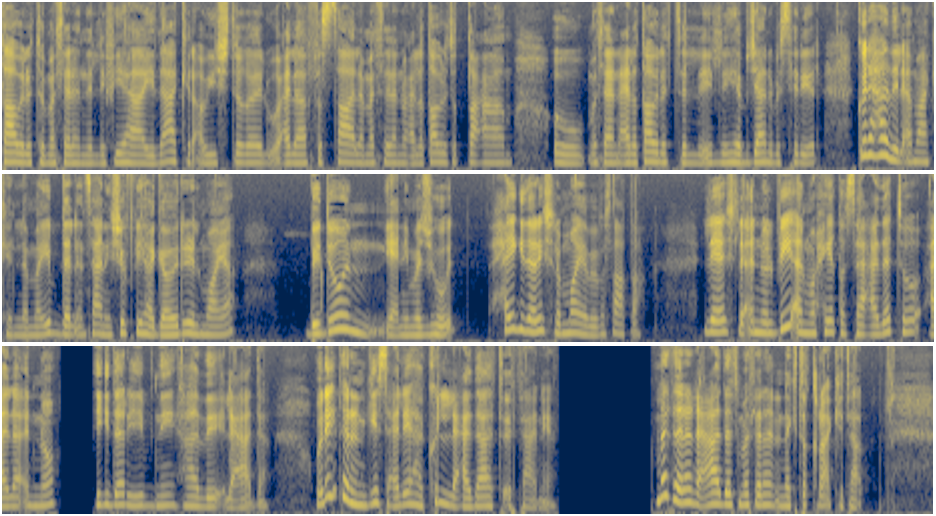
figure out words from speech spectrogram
طاولته مثلا اللي فيها يذاكر أو يشتغل وعلى في الصالة مثلا وعلى طاولة الطعام ومثلا على طاولة اللي هي بجانب السرير كل هذه الأماكن لما يبدأ الإنسان يشوف فيها قوارير الموية بدون يعني مجهود حيقدر يشرب موية ببساطة. ليش؟ لأنه البيئة المحيطة ساعدته على أنه يقدر يبني هذه العادة ونقدر نقيس عليها كل العادات الثانية مثلا عادة مثلا أنك تقرأ كتاب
